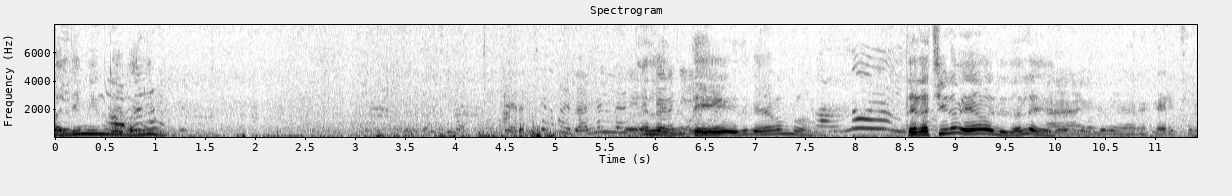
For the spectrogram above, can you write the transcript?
വലിയ മീൻ വലിയ മീൻ. അല്ല ഇത് വേറെന്തോ ആണ്. തിരച്ചീന വേറെ ഇതല്ലേ ഇത് വേറെ തിരച്ചിൽ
